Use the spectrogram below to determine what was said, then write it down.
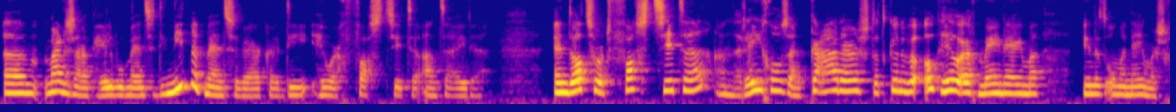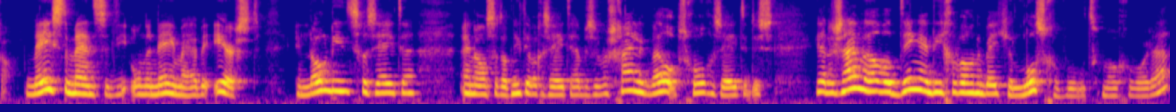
Um, maar er zijn ook een heleboel mensen die niet met mensen werken, die heel erg vastzitten aan tijden. En dat soort vastzitten aan regels en kaders, dat kunnen we ook heel erg meenemen in het ondernemerschap. De meeste mensen die ondernemen hebben eerst in loondienst gezeten. En als ze dat niet hebben gezeten, hebben ze waarschijnlijk wel op school gezeten. Dus ja, er zijn wel wat dingen die gewoon een beetje losgewoeld mogen worden.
